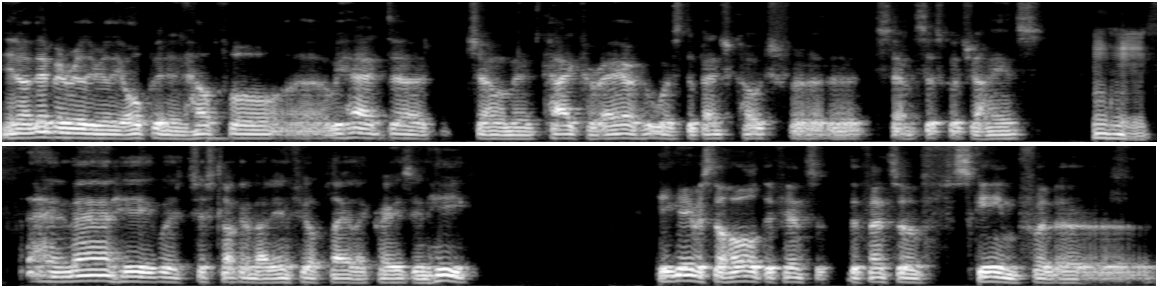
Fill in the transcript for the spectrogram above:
you know they've been really really open and helpful. Uh, we had uh, gentleman kai correa who was the bench coach for the san francisco giants. Mm-hmm. and man he was just talking about infield play like crazy. And he he gave us the whole defensive defensive scheme for the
